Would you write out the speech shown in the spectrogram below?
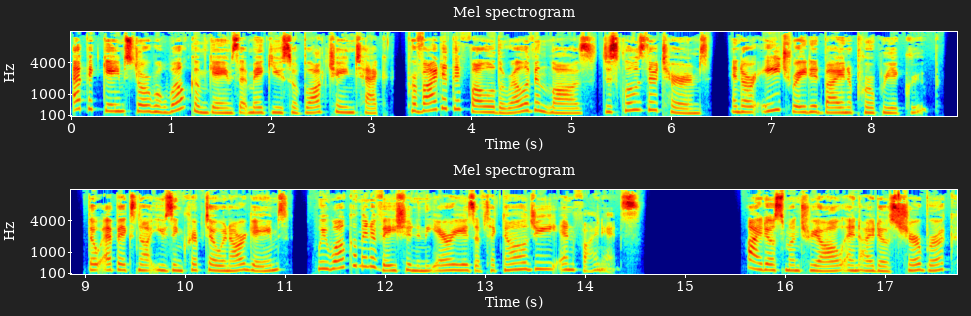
Epic Game Store will welcome games that make use of blockchain tech, provided they follow the relevant laws, disclose their terms, and are age rated by an appropriate group. Though Epic's not using crypto in our games, we welcome innovation in the areas of technology and finance. Eidos Montreal and Eidos Sherbrooke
